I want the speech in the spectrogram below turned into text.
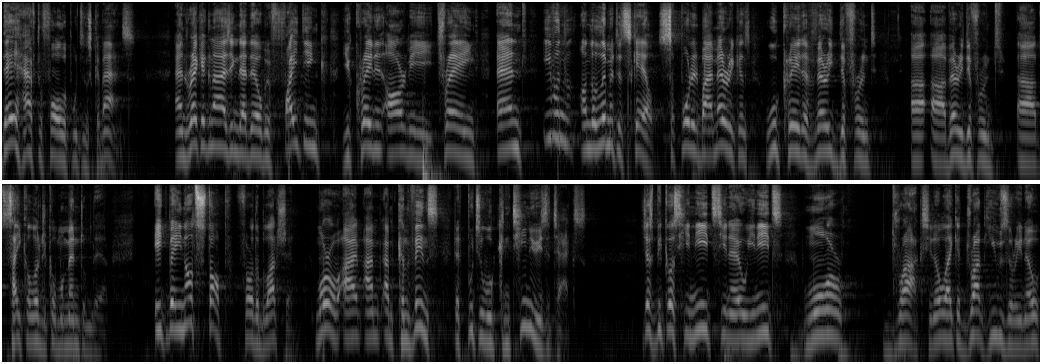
they have to follow Putin's commands. And recognizing that they'll be fighting Ukrainian army trained and even on a limited scale, supported by Americans, will create a very different, uh, uh, very different uh, psychological momentum there. It may not stop for the bloodshed. Moreover, I'm, I'm, I'm convinced that Putin will continue his attacks just because he needs, you know, he needs more drugs, you know, like a drug user, you know.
